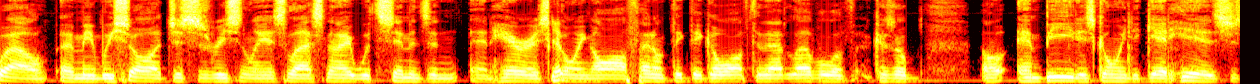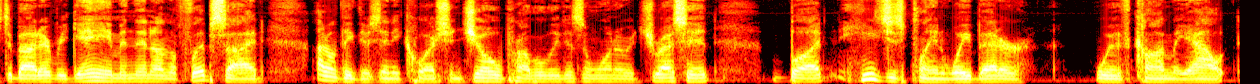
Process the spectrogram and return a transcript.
Well, I mean, we saw it just as recently as last night with Simmons and, and Harris Yep. going off. I don't think they go off to that level of because oh, Embiid is going to get his just about every game. And then on the flip side, I don't think there's any question. Joe probably doesn't want to address it, but he's just playing way better with Conley out.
